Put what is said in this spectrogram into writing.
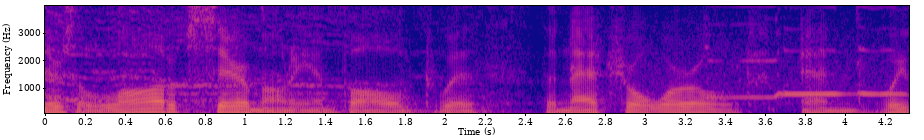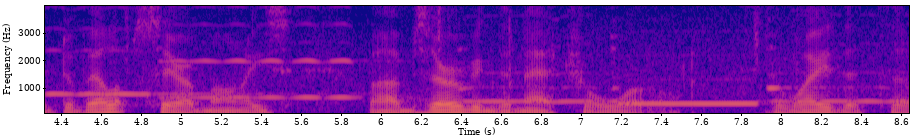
There's a lot of ceremony involved with the natural world, and we've developed ceremonies by observing the natural world. The way that the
